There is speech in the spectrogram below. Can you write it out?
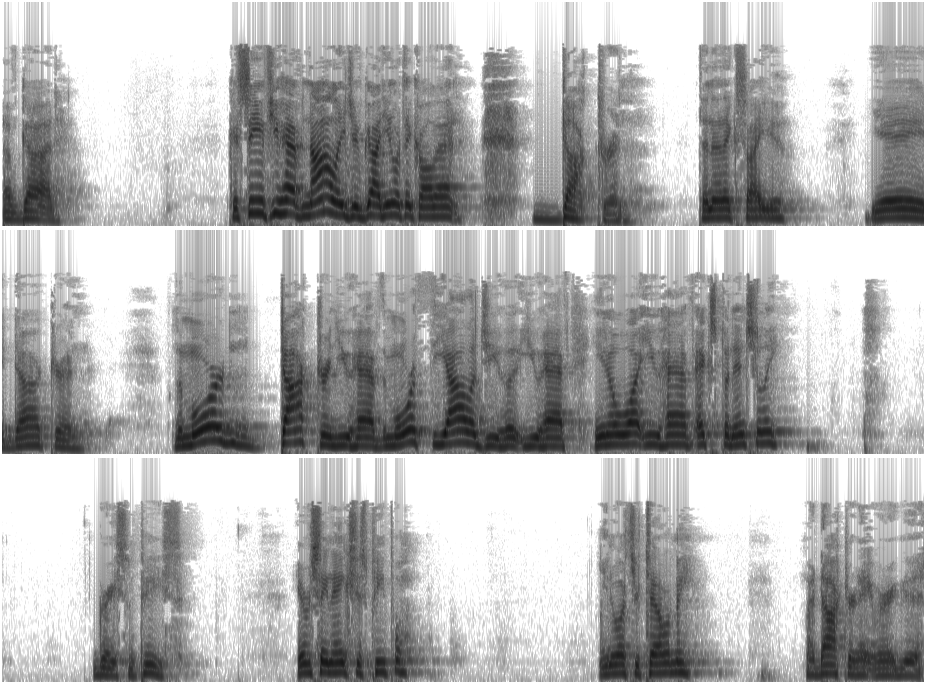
of God. Because, see, if you have knowledge of God, you know what they call that? Doctrine. Doesn't that excite you? Yay, doctrine. The more doctrine you have, the more theology you have, you know what you have exponentially? Grace and peace. You ever seen anxious people? You know what you're telling me? My doctrine ain't very good.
